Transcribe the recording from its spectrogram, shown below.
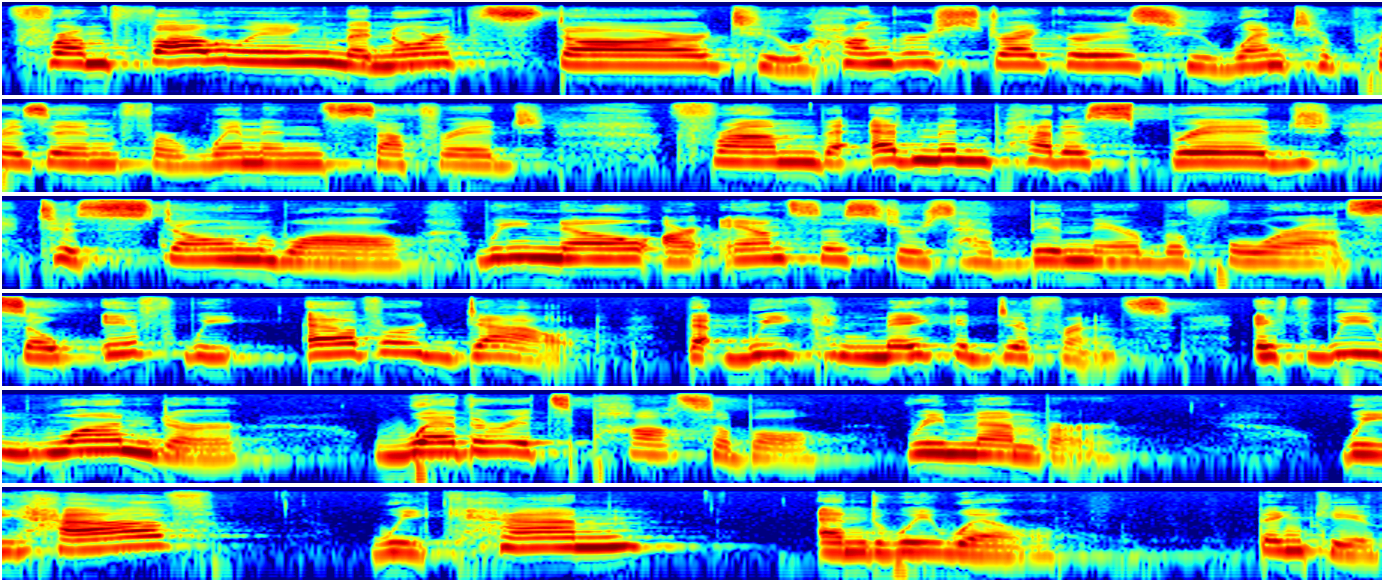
From following the North Star to hunger strikers who went to prison for women's suffrage, from the Edmund Pettus Bridge to Stonewall, we know our ancestors have been there before us. So if we ever doubt that we can make a difference, if we wonder whether it's possible, remember, we have, we can, and we will. Thank you.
